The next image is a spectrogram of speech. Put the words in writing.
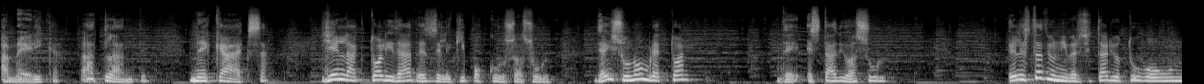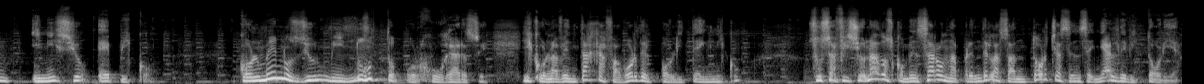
América, Atlante, Necaxa y en la actualidad es del equipo Cruz Azul. De ahí su nombre actual, de Estadio Azul. El estadio universitario tuvo un inicio épico. Con menos de un minuto por jugarse y con la ventaja a favor del Politécnico, sus aficionados comenzaron a prender las antorchas en señal de victoria.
